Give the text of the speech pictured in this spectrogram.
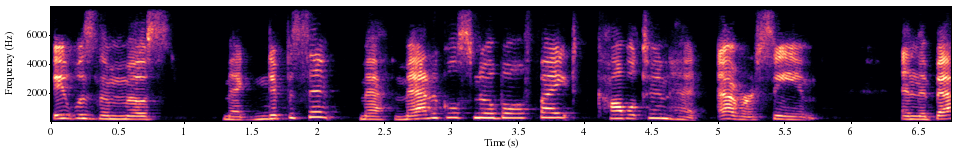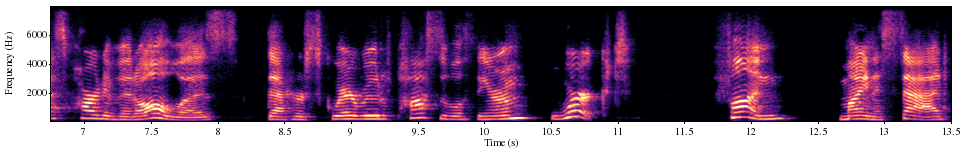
It was the most magnificent mathematical snowball fight Cobbleton had ever seen. And the best part of it all was that her square root of possible theorem worked. Fun minus sad,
